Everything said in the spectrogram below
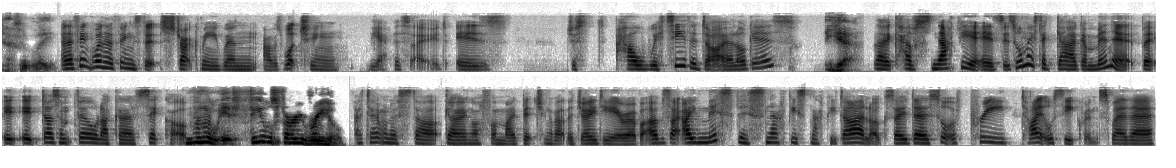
definitely. And I think one of the things that struck me when I was watching the episode is just how witty the dialogue is. Yeah. Like how snappy it is. It's almost a gag a minute, but it, it doesn't feel like a sitcom. No, it feels very real. I don't want to start going off on my bitching about the Jodie era, but I was like, I miss this snappy, snappy dialogue. So the sort of pre-title sequence where they're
